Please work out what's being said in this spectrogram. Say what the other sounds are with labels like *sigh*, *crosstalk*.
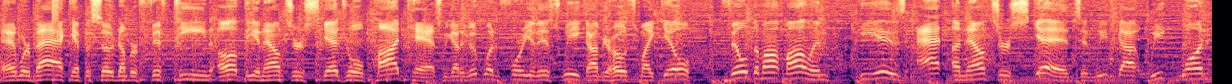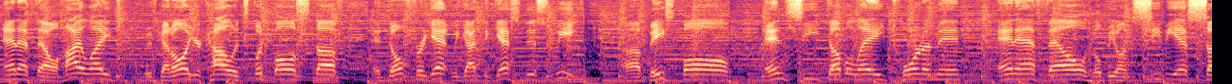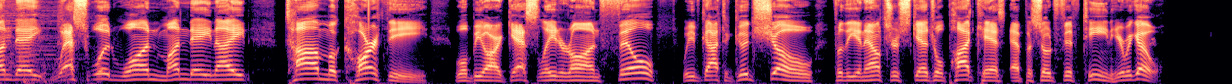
And we're back, episode number 15 of the Announcer's Schedule podcast. We got a good one for you this week. I'm your host, Mike Gill. Phil DeMont Mullen, he is at Announcer Skeds, and we've got week one NFL highlights. We've got all your college football stuff. And don't forget, we got the guest this week uh, baseball, NCAA tournament, NFL. He'll be on CBS Sunday, Westwood 1 Monday night. Tom McCarthy will be our guest later on. Phil, we've got a good show for the Announcer Schedule podcast, episode 15. Here we go.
